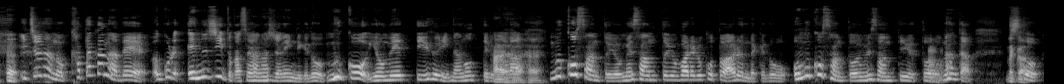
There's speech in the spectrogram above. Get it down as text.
一応ねあのカタカナであこれ NG とかそういう話じゃないんだけど婿嫁っていうふうに名乗ってるから、はいはいはい婿さんと嫁さんと呼ばれることはあるんだけどお婿さんとお嫁さんっていうと、うんなんかちょっと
